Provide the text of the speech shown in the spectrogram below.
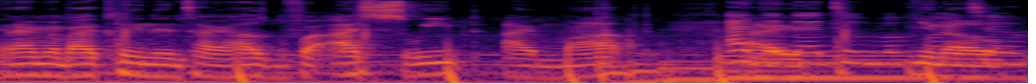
And I remember I cleaned the entire house before I sweeped, I mopped. I did that too before you know, too.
